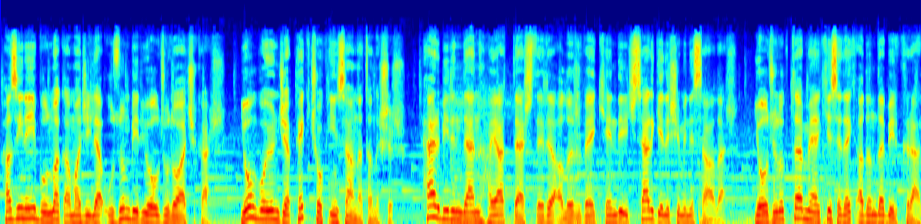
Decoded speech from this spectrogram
hazineyi bulmak amacıyla uzun bir yolculuğa çıkar. Yol boyunca pek çok insanla tanışır. Her birinden hayat dersleri alır ve kendi içsel gelişimini sağlar. Yolculukta Melkisedek adında bir kral,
